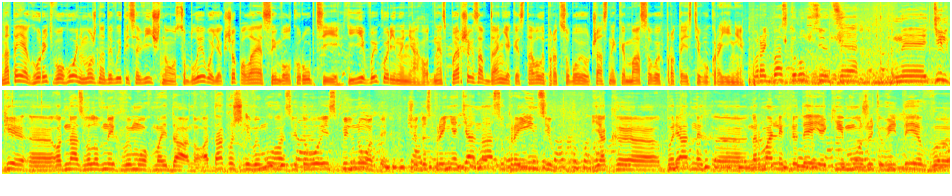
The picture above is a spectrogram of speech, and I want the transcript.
На те, як горить вогонь, можна дивитися вічно, особливо якщо палає символ корупції. Її викорінення одне з перших завдань, яке ставили перед собою учасники масових протестів в Україні. Боротьба з корупцією це не тільки е, одна з головних вимог майдану, а також і вимога світової спільноти щодо сприйняття нас, українців, як е, порядних е, нормальних людей, які можуть увійти в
